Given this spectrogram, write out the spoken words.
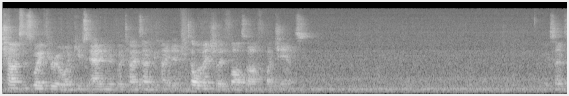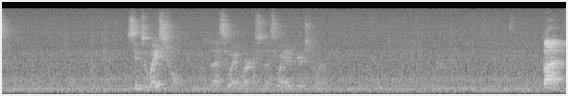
Chomps its way through and keeps adding nucleotides on behind it until eventually it falls off by chance. Make sense? Seems wasteful. So that's the way it works. That's the way it appears to work. But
